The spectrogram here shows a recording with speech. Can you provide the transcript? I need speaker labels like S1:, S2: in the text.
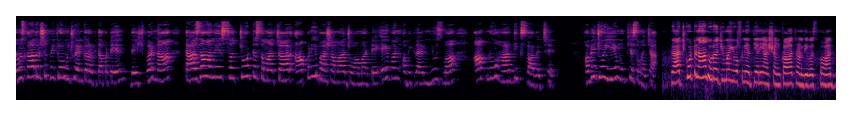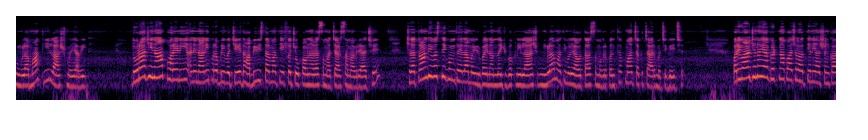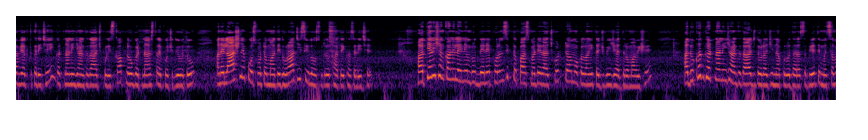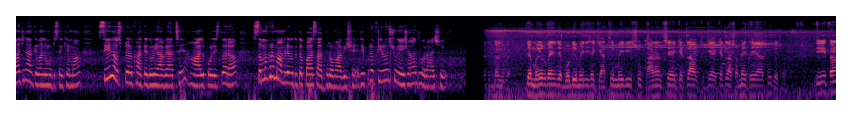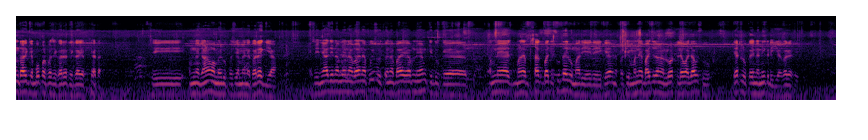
S1: નમસ્કાર, દર્શક મિત્રો, હું છું એન્કર અર્પિતા પટેલ. દેશભરના તાજા અને સચોટ સમાચાર આપણી ભાષામાં જોવા માટે એ વન અભિપ્રાય ન્યૂઝમાં આપનું હાર્દિક સ્વાગત છે. હવે જોઈએ મુખ્ય સમાચાર. રાજકોટના ધોરાજીમાં યુવકની હત્યાની આશંકા, ત્રણ દિવસ બાદ ભૂંગળામાંથી લાશ મળી આવી. ધોરાજીના ફરેણી અને નાની પરબડી વચ્ચે ધાબી વિસ્તારમાંથી એક ચોંકાવનારા સમાચાર સામે રહ્યા છે. છેલ્લા ત્રણ દિવસથી ગુમ થયેલા મયુરભાઈ નામના યુવકની લાશ ભૂંગળામાંથી મળી આવતા સમગ્ર પંથકમાં ચકચાર મચી ગઈ છે. પરિવારજનોએ આ ઘટના પાછળ હત્યાની આશંકા વ્યક્ત કરી છે. ઘટનાની જાણ થતાં જ પોલીસ કાફલો ઘટના સ્થળે પહોંચી ગયો હતો અને લાશને પોસ્ટમોર્ટમ માટે ધોરાજી સિવિલ હોસ્પિટલ ખાતે ખસેડી છે. હત્યાની શંકાને લઈને મૃતદેહને ફોરેન્સિક તપાસ માટે રાજકોટ મોકલવાની તજવીજ હાથ ધરવામાં આવી છે. આ દુઃખદ ઘટનાની જાણ થતાં જ ધોરાજીના પૂર્વ ધારાસભ્ય તેમજ સમાજના આગેવાનો મોટી સંખ્યામાં સિવિલ હોસ્પિટલ ખાતે દોડી આવ્યા છે. હાલ પોલીસ દ્વારા સમગ્ર મામલે વધુ તપાસ હાથ ધરવામાં આવી છે. રિપોર્ટર ફિરોઝ ચુનેશા ધોરાજી
S2: જે મયુરભાઈની જે બોડી મળી છે ક્યાંથી મળી શું કારણ છે કેટલા કેટલા સમય થયા શું કહેશો?
S3: એ ત્રણ તારીખે બપોર પછી ઘરેથી ગાયબ થયા હતા. એ અમને જાણવા મળ્યું પછી અમે એને ઘરે ગયા. પછી જઈને અમે એના ભાઈને પૂછ્યું તો એના ભાઈએ અમને એમ કીધું કે અમને મને શાકભાજી સુધાર્યું મારી એ રહી કે, અને પછી મને બાજરાનો લોટ લેવા જાઉં છું, એટલું કહીને નીકળી ગયા ઘરેથી.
